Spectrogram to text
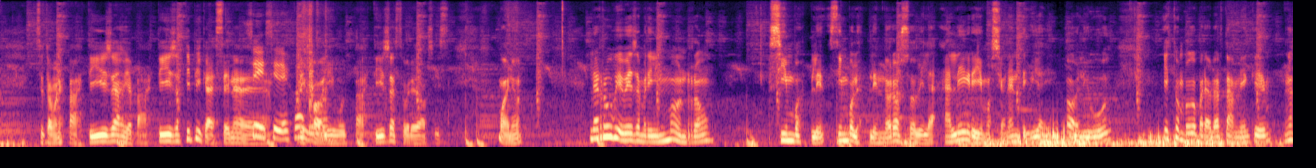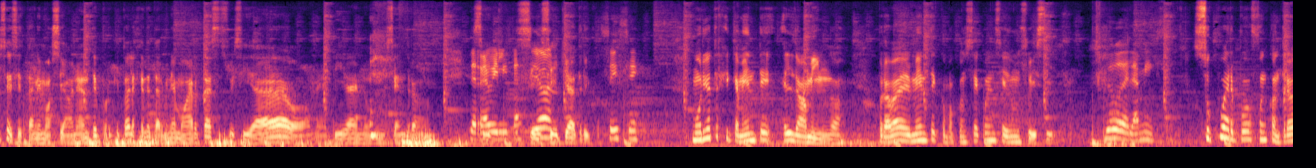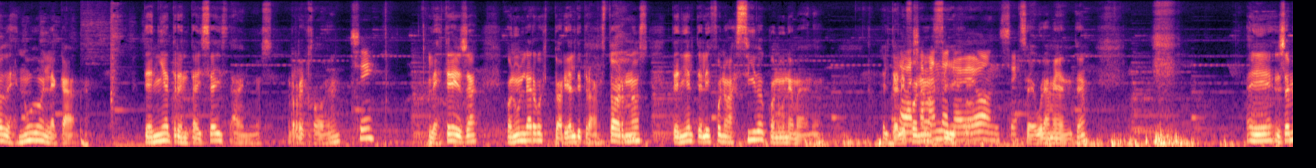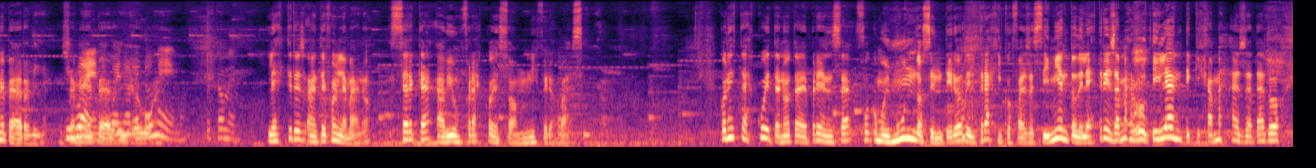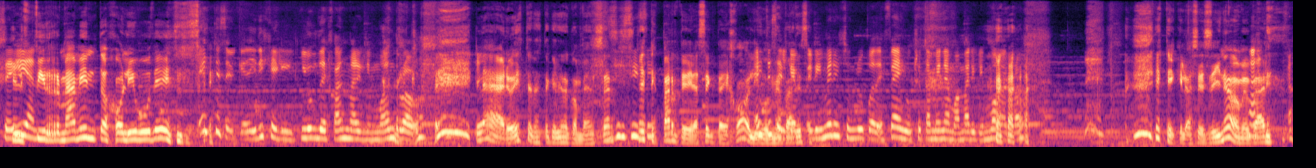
se tomó unas pastillas, había pastillas, típica escena de, Sí, sí, de Hollywood. pastillas, sobredosis. Bueno, la rubia bella Marilyn Monroe, símbolo, esple- símbolo esplendoroso de la alegre y emocionante vida de Hollywood, y esto un poco para hablar también que no sé si es tan emocionante porque toda la gente termina muerta, suicidada o metida en un centro De sí- rehabilitación. sí, psiquiátrico. Sí, sí. Murió trágicamente el domingo, probablemente como consecuencia de un suicidio. Luego de la misa. Su cuerpo fue encontrado desnudo en la cama. Tenía 36 años, re joven. Sí. La estrella, con un largo historial de trastornos, tenía el teléfono asido con una mano. El Estaba teléfono llamando fijo, 911. seguramente. Eh, ya me perdí. Ya me bueno, perdido. bueno, bueno. retomemos. Retomemos. La estrella, ah, el teléfono en la mano. Cerca había un frasco de somníferos vacío. Con esta escueta nota de prensa fue como el mundo se enteró del trágico fallecimiento de la estrella más rutilante que jamás haya dado Seguían. el firmamento hollywoodense. Este es el que dirige el club de fans Marilyn Monroe. Claro, esto lo está queriendo convencer. Sí, sí, este sí. es parte de la secta de Hollywood, Este es me el que primero hizo un grupo de Facebook. Yo también amo a Marilyn Monroe. Este que lo asesinó, me parece.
